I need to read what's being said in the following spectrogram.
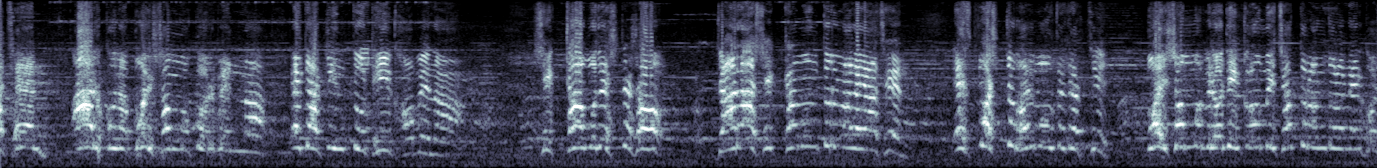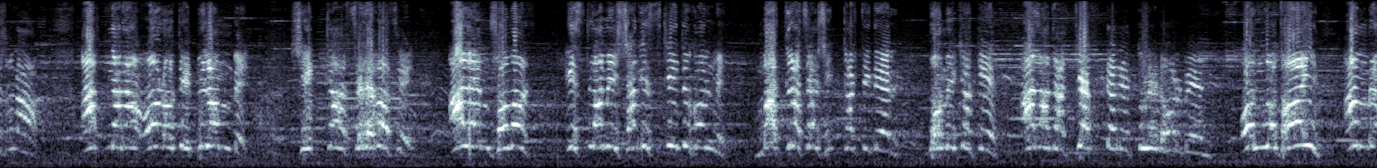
আছেন আর কোনো বৈষম্য করবেন না এটা কিন্তু ঠিক হবে না। শিক্ষা উপদেষ্টা সহ যারা শিক্ষা মন্ত্রণালয়ে আছেন স্পষ্ট ভাবে বলতে যাচ্ছি বৈষম্য বিরোধী কর্মী ছাত্র আন্দোলনের ঘোষণা আপনারা অনতি বিলম্বে শিক্ষা সিলেবাসে আলেম সমাজ, ইসলামী সাংস্কৃতিক কর্মী, মাদ্রাসা শিক্ষার্থীদের ভূমিকাকে আলাদা চ্যাপ্টারে তুলে ধরবেন। অন্যথায় আমরা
